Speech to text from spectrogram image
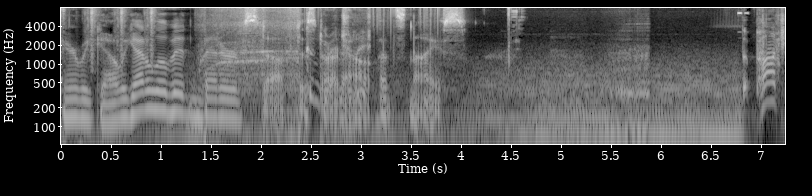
Here we go. We got a little bit better of stuff to start out. That's nice. The part.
